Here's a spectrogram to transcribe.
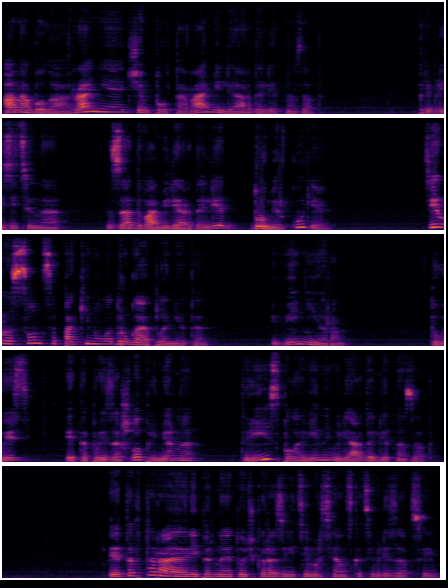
Она была ранее, чем полтора миллиарда лет назад. Приблизительно за 2 миллиарда лет до Меркурия тело Солнца покинула другая планета – Венера. То есть это произошло примерно 3,5 миллиарда лет назад. Это вторая реперная точка развития марсианской цивилизации.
